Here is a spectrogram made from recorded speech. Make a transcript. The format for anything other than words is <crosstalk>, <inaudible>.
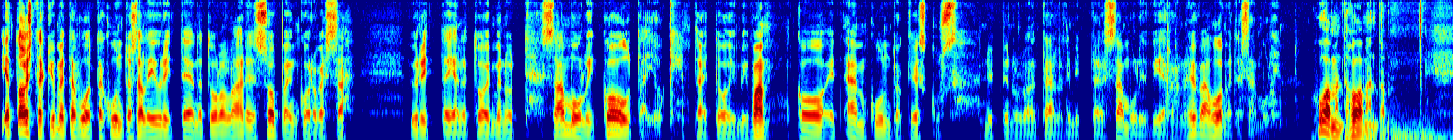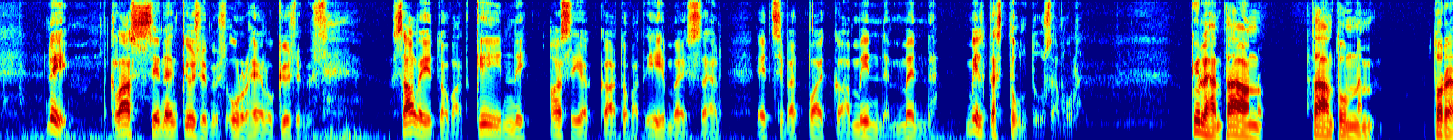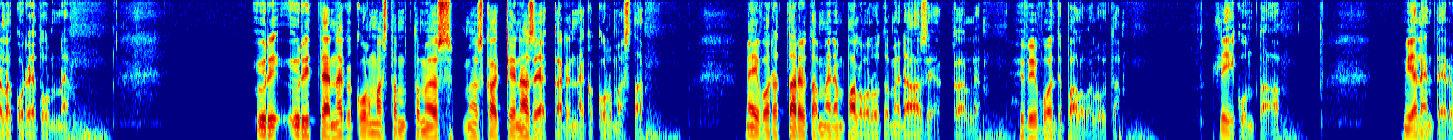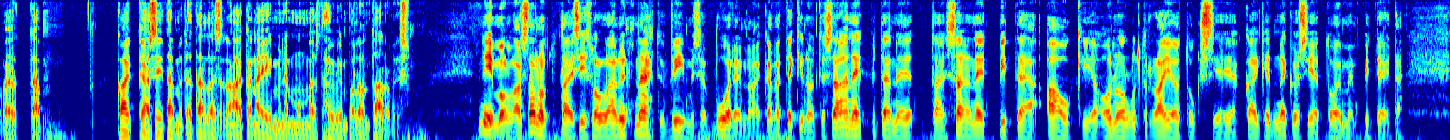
Ja toistakymmentä vuotta kuntosaliyrittäjänä tuolla Lahden Sopenkorvessa yrittäjänä toiminut Samuli Koutajoki, tai toimiva K&M Kuntokeskus. Nyt minulla on täällä nimittäin Samuli vieraana. Hyvää huomenta Samuli. Huomenta, huomenta. Niin, klassinen kysymys, urheilukysymys. Salit ovat kiinni, asiakkaat ovat ihmeissään, etsivät paikkaa minne mennä. Miltä tuntuu Samuli? Kyllähän tämä on, tämä on tunne, todella kurja tunne. Yri, yrittäjän näkökulmasta, mutta myös, myös kaikkien asiakkaiden näkökulmasta. Me ei voida tarjota meidän palveluita meidän asiakkaille. Hyvinvointipalveluita, liikuntaa, mielenterveyttä, kaikkea sitä, mitä tällaisena aikana ihminen mun mielestä hyvin paljon tarvisi. Niin, me ollaan sanottu, tai siis ollaan nyt nähty viimeisen vuoden aikana, tekin olette saaneet, pitäneet, tai saaneet pitää auki, ja on ollut rajoituksia ja kaiken näköisiä toimenpiteitä,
